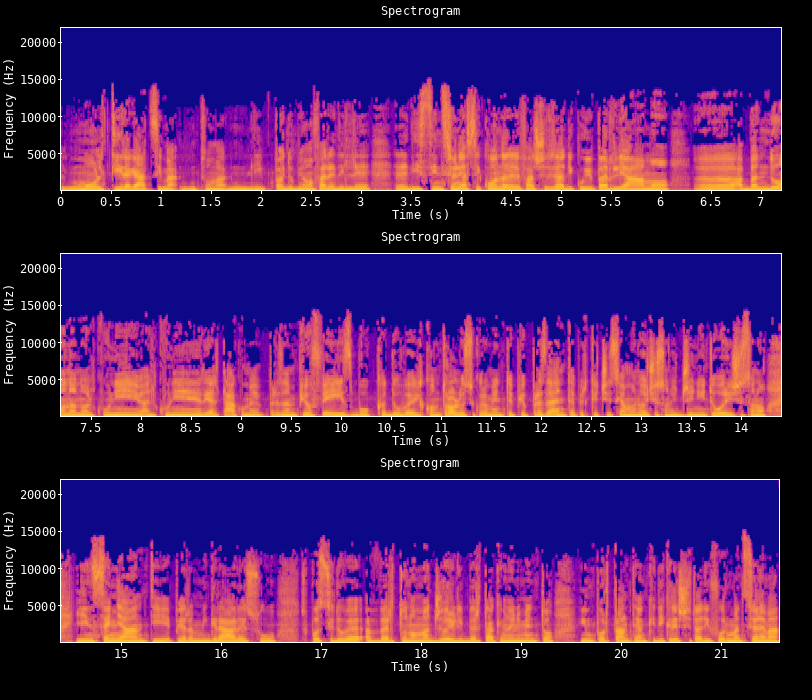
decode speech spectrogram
molti ragazzi, ma insomma lì poi dobbiamo fare delle eh, distinzioni a seconda delle fasce d'età di cui parliamo, eh, abbandonano alcuni, alcune realtà come per esempio Facebook dove il controllo è sicuramente più presente perché ci siamo noi, ci sono i genitori, ci sono gli insegnanti per migrare su, su posti dove avvertono maggiore libertà che è un elemento importante anche di crescita, di formazione, ma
